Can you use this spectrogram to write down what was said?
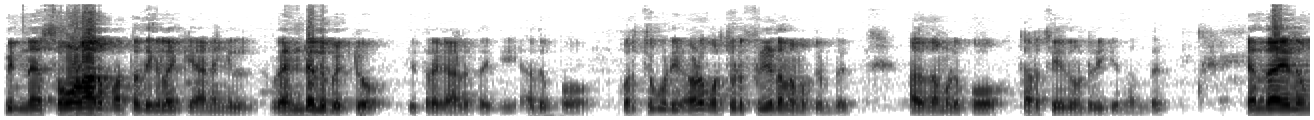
പിന്നെ സോളാർ പദ്ധതികളൊക്കെ ആണെങ്കിൽ റെന്റൽ പറ്റുമോ? ഇത്ര കാലത്തേക്ക് അതിപ്പോൾ കുറച്ചുകൂടി അവിടെ കുറച്ചുകൂടി ഫ്രീഡം നമുക്കുണ്ട്. അത് നമ്മളിപ്പോൾ ചർച്ച ചെയ്തുകൊണ്ടിരിക്കുന്നുണ്ട്. എന്തായാലും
